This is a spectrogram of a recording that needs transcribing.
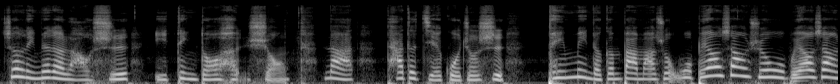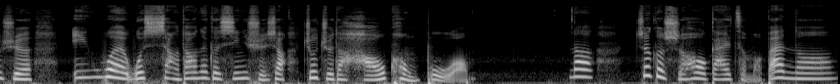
这里面的老师一定都很凶。那他的结果就是拼命的跟爸妈说：“我不要上学，我不要上学，因为我想到那个新学校就觉得好恐怖哦。”那这个时候该怎么办呢？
